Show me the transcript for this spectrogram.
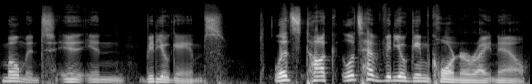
moment in, in video games. Let's talk. Let's have video game corner right now.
